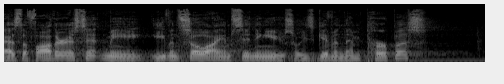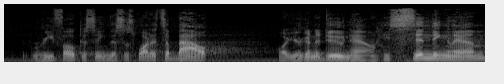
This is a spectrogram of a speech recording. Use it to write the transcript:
as the Father has sent me, even so I am sending you. So he's given them purpose, refocusing. This is what it's about, what you're going to do now. He's sending them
